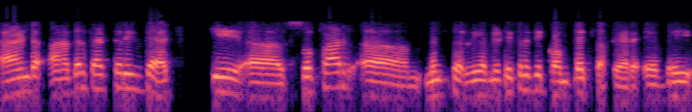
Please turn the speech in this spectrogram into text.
And another factor is that ki, uh, so far um, means rehabilitation is a complex affair. Every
